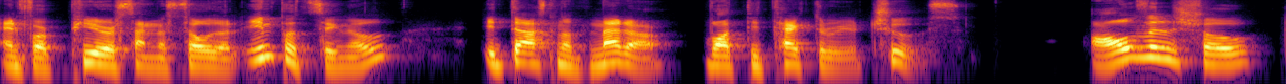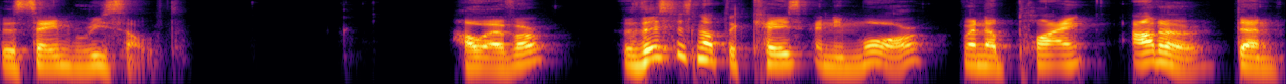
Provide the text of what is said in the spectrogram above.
And for pure sinusoidal input signal, it does not matter what detector you choose. All will show the same result. However, this is not the case anymore when applying other than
